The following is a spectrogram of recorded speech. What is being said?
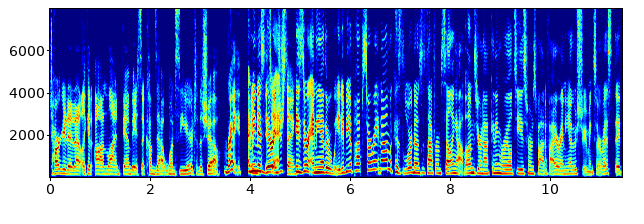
targeted at like an online fan base that comes out once a year to the show. Right. I mean, And is there interesting? is there any other way to be a pop star right now? Because Lord knows it's not from selling albums. You're not getting royalties from Spotify or any other streaming service that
